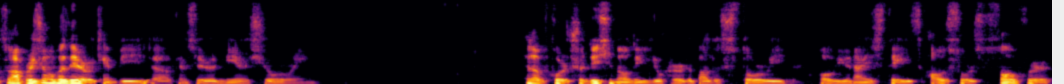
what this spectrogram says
so operation over there can be considered near shoring. And of course, traditionally, you heard about the story of United States outsourced software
